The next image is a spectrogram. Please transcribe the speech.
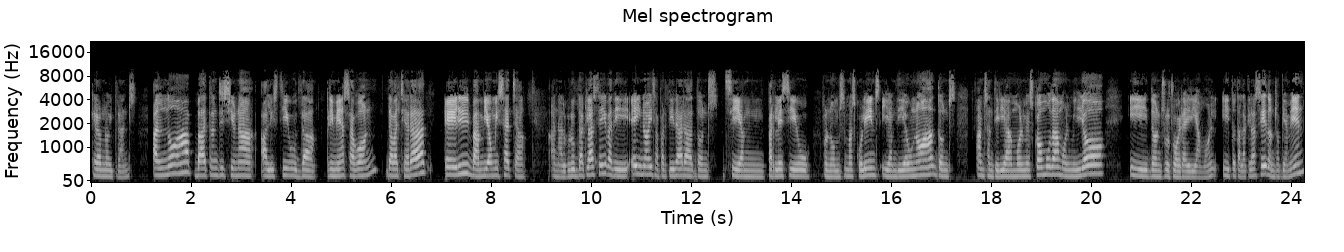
que era un noi trans. El Noah va transicionar a l'estiu de primer a segon de batxillerat. Ell va enviar un missatge en el grup de classe i va dir «Ei, nois, a partir d'ara, doncs, si em parléssiu pronoms masculins i em dieu Noah, doncs em sentiria molt més còmode, molt millor i doncs us ho agrairia molt. I tota la classe, doncs òbviament,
